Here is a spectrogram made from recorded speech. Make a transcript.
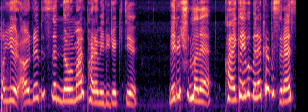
Hayır. Annem size normal para verecekti. Verin şunları. Kaykayımı bırakır mısınız?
